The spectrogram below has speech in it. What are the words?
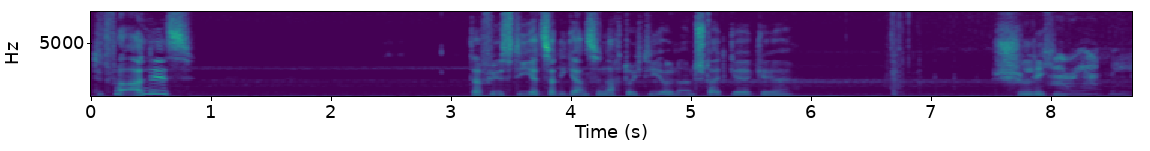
Das war alles. Dafür ist die jetzt ja die ganze Nacht durch die Irrenanstalt ge geschlichen. Ariadne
